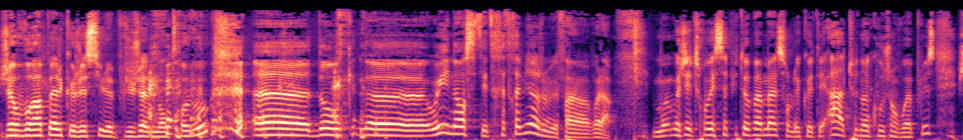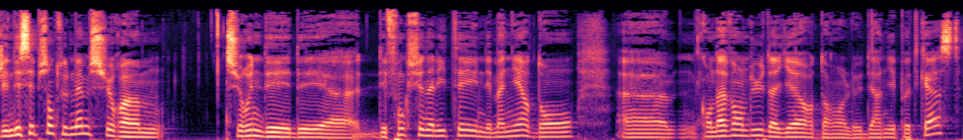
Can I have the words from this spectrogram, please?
je vous rappelle que je suis le plus jeune d'entre vous. Euh, donc, euh, oui, non, c'était très très bien. Enfin, voilà. Moi, moi j'ai trouvé ça plutôt pas mal sur le côté. Ah, tout d'un coup, j'en vois plus. J'ai une déception tout de même sur. Euh, sur une des, des, euh, des, fonctionnalités, une des manières dont euh, qu'on a vendu d'ailleurs dans le dernier podcast,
